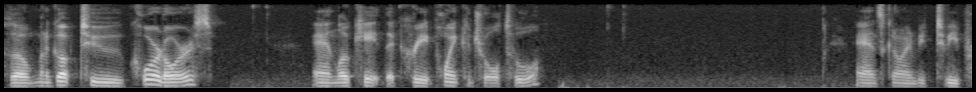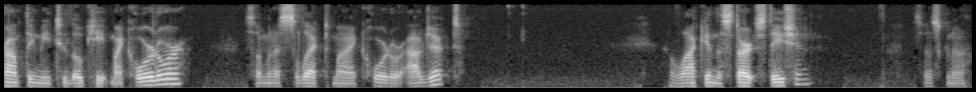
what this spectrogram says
So I'm going to go up to corridors and locate the create point control tool. And it's going to be, to be prompting me to locate my corridor. So I'm going to select my corridor object. I'll lock in the start station. So I'm just going to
